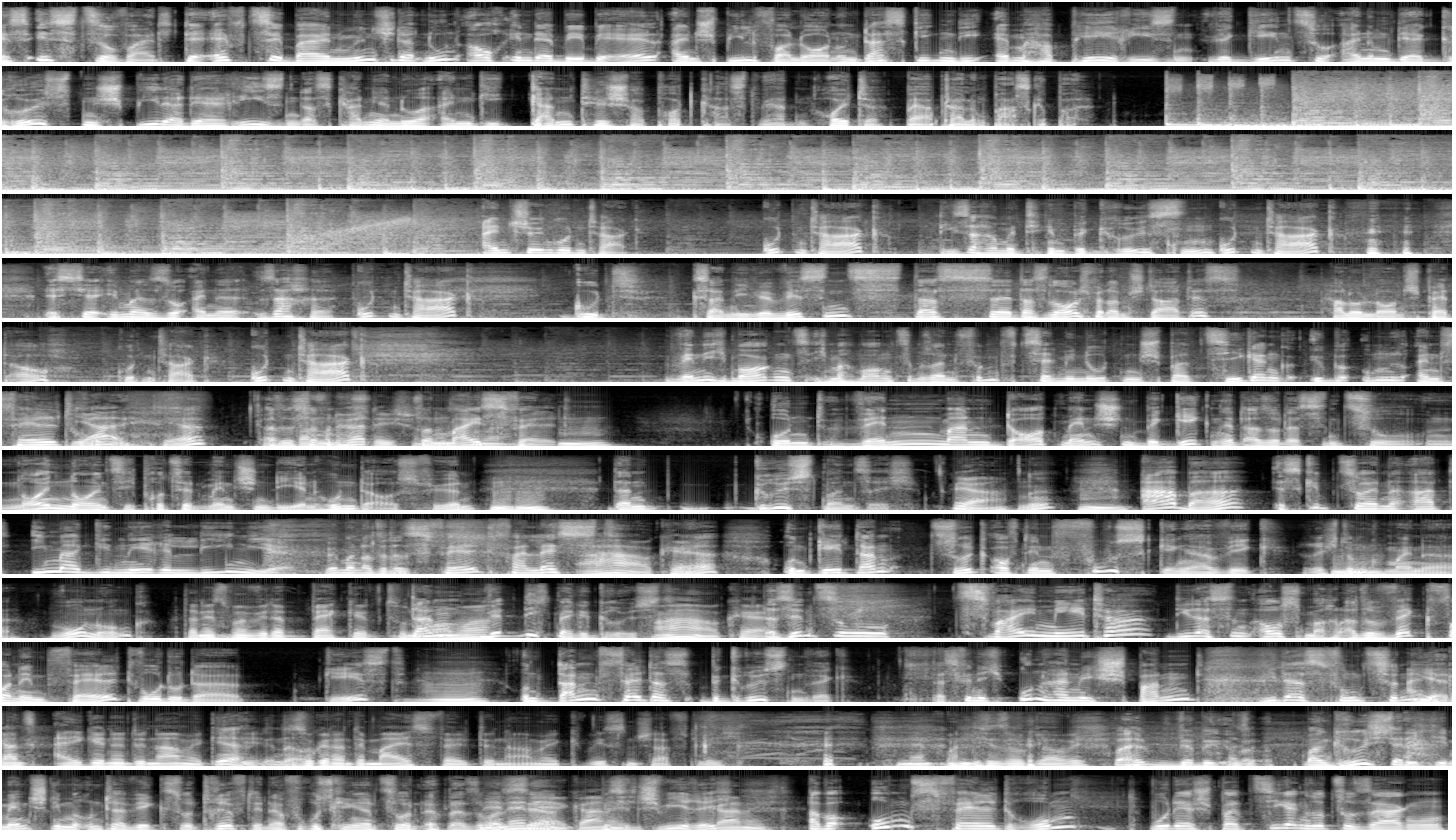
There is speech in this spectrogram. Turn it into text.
Es ist soweit. Der FC Bayern München hat nun auch in der BBL ein Spiel verloren und das gegen die MHP-Riesen. Wir gehen zu einem der größten Spieler der Riesen. Das kann ja nur ein gigantischer Podcast werden. Heute bei Abteilung Basketball. Einen schönen guten Tag. Guten Tag. Die Sache mit dem Begrüßen. Guten Tag ist ja immer so eine Sache. Guten Tag. Gut, Xandi, wir wissen's, dass äh, das Launchpad am Start ist. Hallo Launchpad auch. Guten Tag. Guten Tag. Wenn ich morgens, ich mache morgens immer so einen 15 Minuten Spaziergang über um ein Feld rum. Ja, ja? Also so davon ein, hörte ich schon, so ein Maisfeld. Und wenn man dort Menschen begegnet, also das sind zu 99 Prozent Menschen, die ihren Hund ausführen, dann grüßt man sich. Ja. Ne? Aber es gibt so eine Art imaginäre Linie, wenn man also das Feld verlässt Aha, okay. ja, und geht dann zurück auf den Fußgängerweg Richtung meiner Wohnung, Dann ist man wieder back to dann normal. wird nicht mehr gegrüßt. ah, okay. Das sind so zwei Meter, die das dann ausmachen. Also weg von dem Feld, wo du da gehst, Mhm. und dann fällt das Begrüßen weg. Das finde ich unheimlich spannend, wie das eine funktioniert. ganz eigene Dynamik, Ja, die genau. sogenannte Maisfelddynamik, wissenschaftlich nennt man die so, glaube ich. Weil wir, Also man grüßt ja nicht die Menschen, die man unterwegs so trifft, in der Fußgängerzone oder sowas. Nee, nee, ja nee, gar ein bisschen nicht. schwierig. Gar nicht. Aber ums Feld rum, wo der Spaziergang sozusagen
